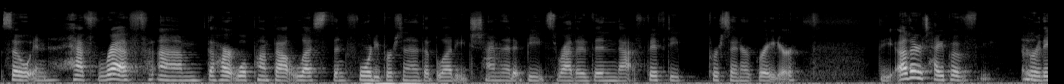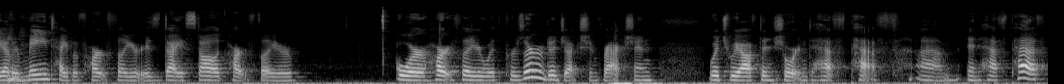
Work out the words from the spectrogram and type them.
so in HFrEF, um, the heart will pump out less than 40% of the blood each time that it beats, rather than that 50 percent or greater. The other type of, or the other main type of heart failure is diastolic heart failure, or heart failure with preserved ejection fraction, which we often shorten to HFpEF. Um, in HFpEF,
